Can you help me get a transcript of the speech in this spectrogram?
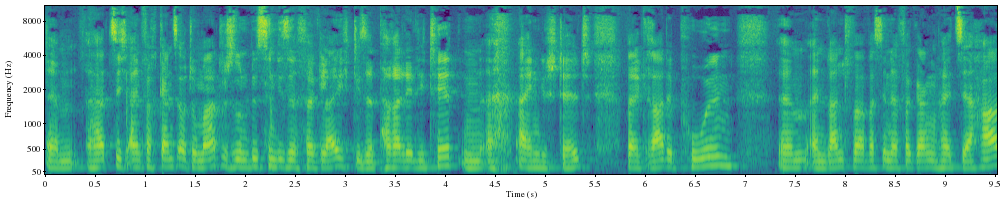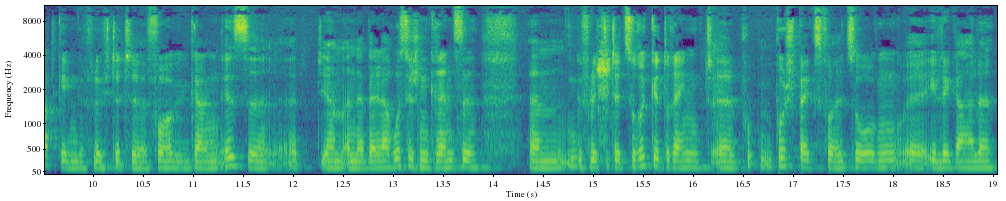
ähm, hat sich einfach ganz automatisch so ein bisschen dieser Vergleich, diese Parallelitäten äh, eingestellt, weil gerade Polen ähm, ein Land war, was in der Vergangenheit sehr hart gegen Geflüchtete vorgegangen ist. Äh, die haben an der belarussischen Grenze ähm, Geflüchtete zurückgedrängt, äh, Pushbacks vollzogen, äh, illegale.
